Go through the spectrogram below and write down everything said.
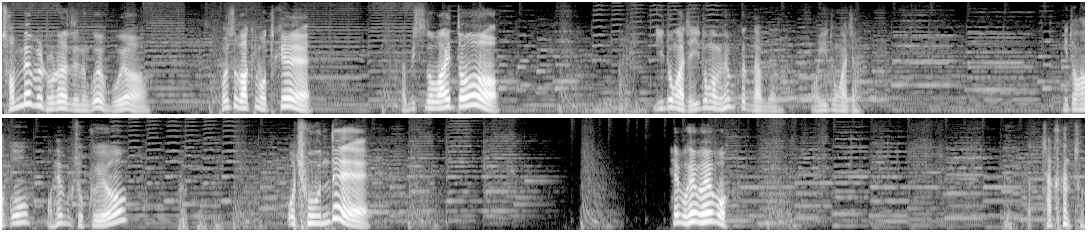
전맵을 돌아야 되는 거야 뭐야. 벌써 막히면 어떡해. 아, 미스 많이 떠. 이동하자 이동하면 회복 끝나면. 어 이동하자. 이동하고 어, 회복 좋고요. 어 좋은데? 회복 회복 회복. 잠깐 도,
